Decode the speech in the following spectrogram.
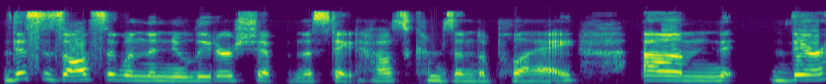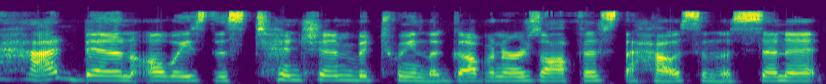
this is also when the new leadership in the state house comes into play. Um, there had been always this tension between the governor's office, the House, and the Senate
